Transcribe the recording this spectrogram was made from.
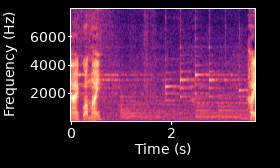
ง่ายกว่าไหม ให้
